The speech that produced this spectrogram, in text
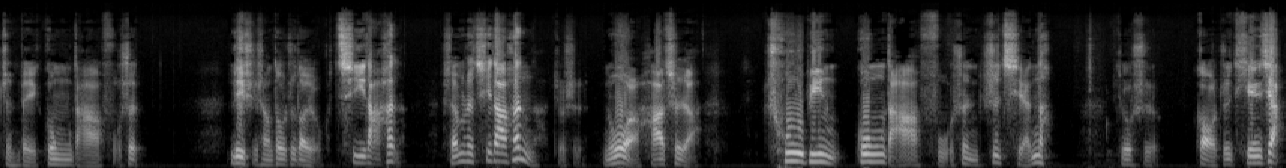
准备攻打抚顺。历史上都知道有七大恨，什么是七大恨呢？就是努尔哈赤啊。出兵攻打抚顺之前呢，就是告知天下，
